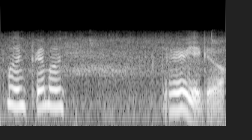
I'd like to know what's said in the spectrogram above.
Come on, grab on. There you go.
